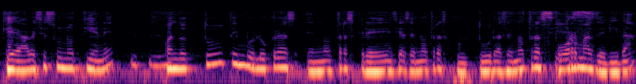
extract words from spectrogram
que a veces uno tiene, cuando tú te involucras en otras creencias, en otras culturas, en otras formas de vida,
